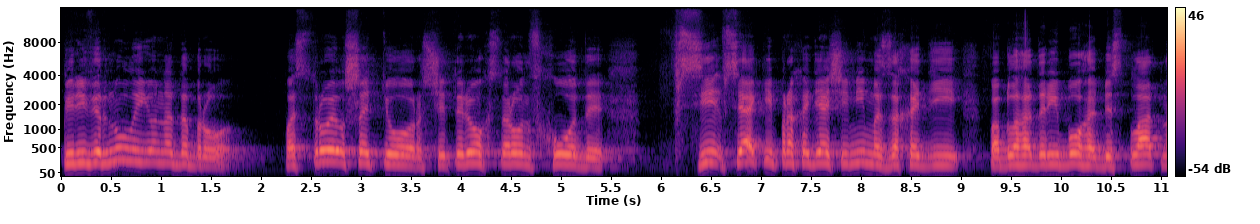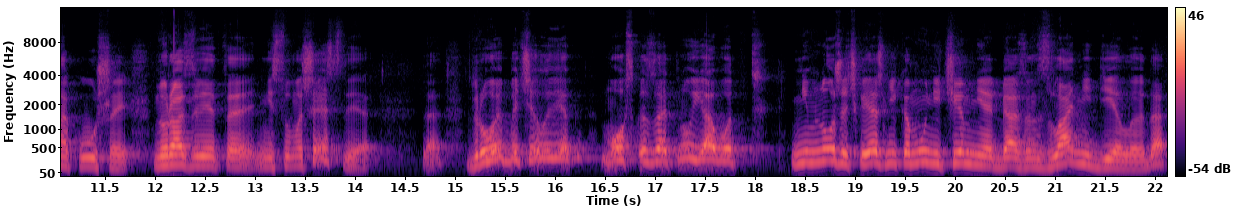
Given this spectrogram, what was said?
перевернул ее на добро. Построил шатер, с четырех сторон входы, все, всякий проходящий мимо заходи, поблагодари Бога, бесплатно кушай. Ну разве это не сумасшествие? Да? Другой бы человек мог сказать, ну я вот немножечко, я же никому ничем не обязан, зла не делаю. Да?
